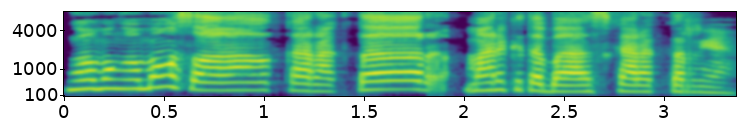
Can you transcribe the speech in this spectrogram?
Ngomong-ngomong soal karakter, mari kita bahas karakternya.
